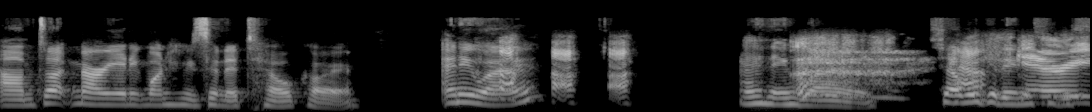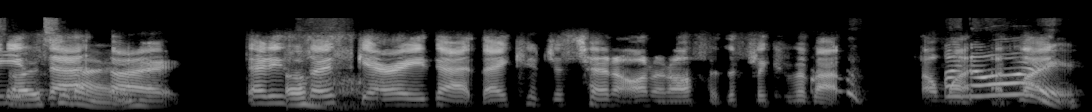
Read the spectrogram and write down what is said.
um, don't marry anyone who's in a telco. Anyway, anyway, shall How we get into the show that, today? Though? That is Oh. so scary that they could just turn it on and off at the flick of a button. Oh my, I know. Like,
